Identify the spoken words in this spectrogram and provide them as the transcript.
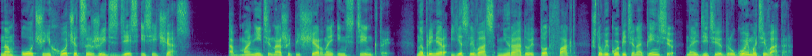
Нам очень хочется жить здесь и сейчас. Обманите наши пещерные инстинкты. Например, если вас не радует тот факт, что вы копите на пенсию, найдите другой мотиватор.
